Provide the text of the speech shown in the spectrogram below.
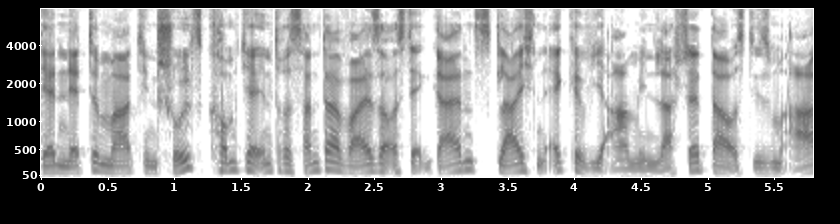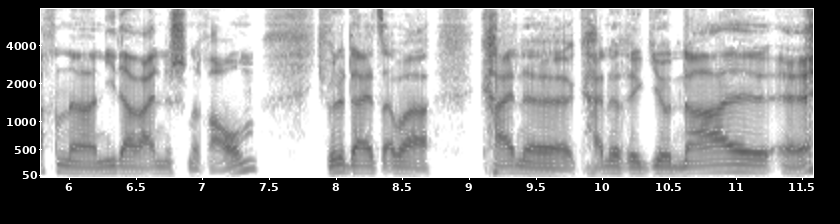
der nette Martin Schulz kommt ja interessanterweise aus der ganz gleichen Ecke wie Armin Laschet, da aus diesem Aachener niederrheinischen Raum. Ich würde da jetzt aber keine, keine Regionalregeln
